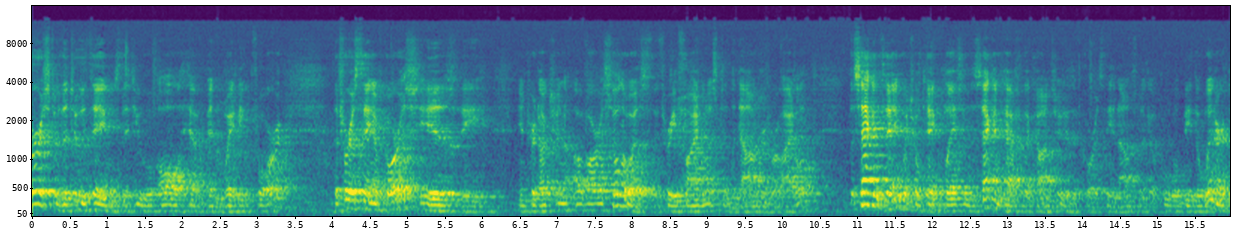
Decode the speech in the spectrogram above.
first of the two things that you all have been waiting for. The first thing, of course, is the introduction of our soloists, the three finalists in the Downriver Idol. The second thing, which will take place in the second half of the concert, is of course the announcement of who will be the winner.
